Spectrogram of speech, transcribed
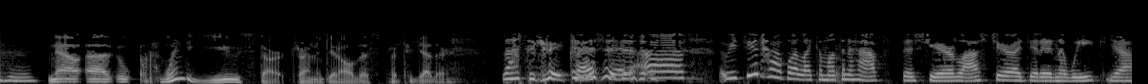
hmm Now, uh, when do you start trying to get all this put together? That's a great question. uh, we did have what like a month and a half this year. Last year I did it in a week. Yeah.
